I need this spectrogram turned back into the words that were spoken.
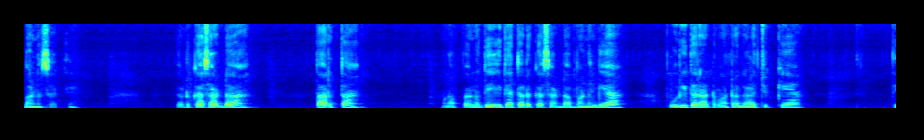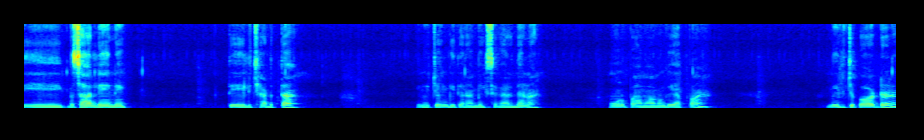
ਬਣ ਸਕੇ। ਤੜਕਾ ਸਾਡਾ ਧਰਤਾ। ਹੁਣ ਆਪਾਂ ਇਹਨੂੰ ਦੇਖਦੇ ਹਾਂ ਤੜਕਾ ਸਾਡਾ ਬਣ ਗਿਆ। ਪੂਰੀ ਤਰ੍ਹਾਂ ਟਮਾਟਰ ਗਲ ਚੁੱਕੇ ਆ। ਤੇ ਮਸਾਲੇ ਨੇ ਤੇਲ ਛੱਡਤਾ। ਇਹਨੂੰ ਚੰਗੀ ਤਰ੍ਹਾਂ ਮਿਕਸ ਕਰ ਦੇਣਾ। ਹੁਣ ਪਾਵਾਂਗੇ ਆਪਾਂ ਮਿਰਚ ਪਾਊਡਰ,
